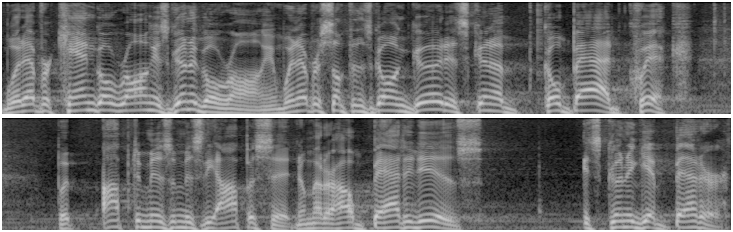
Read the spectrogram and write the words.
whatever can go wrong is going to go wrong. And whenever something's going good, it's going to go bad quick. But optimism is the opposite. No matter how bad it is, it's going to get better.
